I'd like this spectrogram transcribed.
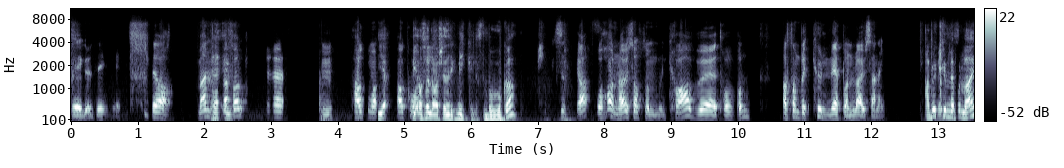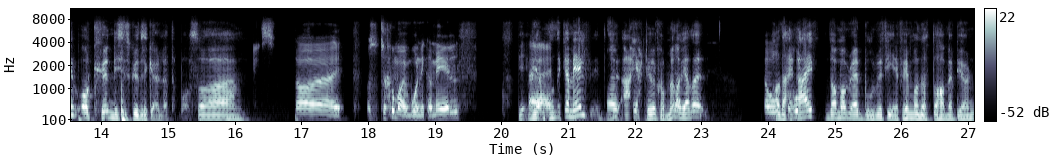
Det, det, er- rart. Men i hvert fall eh, mm, han kommer, Ja, han kommer, har Lars Henrik Mikkelsen på boka. ja, og han har jo satt som krav, eh, Trond, at han blir kun med på en livesending. Han ble kun med på live, og kun hvis jeg skulle drikke øl etterpå. Så Så, eh, og så kommer jo Monica Milf. vi, vi har Eh, Monica Milf, du er hjertelig velkommen. Og vi hadde hatt ha deg live. Da må vi bo med fire, for vi må nødt til å ha med Bjørn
